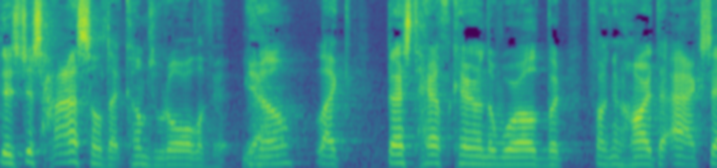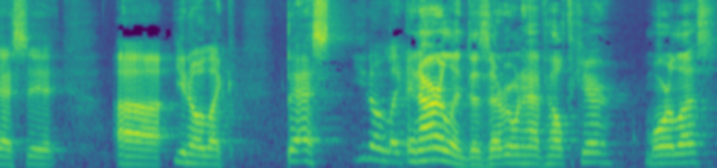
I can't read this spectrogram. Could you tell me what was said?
there's just hassle that comes with all of it. You Yeah. know, like best healthcare in the world, but fucking hard to access it. Uh, you know, like best. You know, like In Ireland, does everyone have health care, more or less?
